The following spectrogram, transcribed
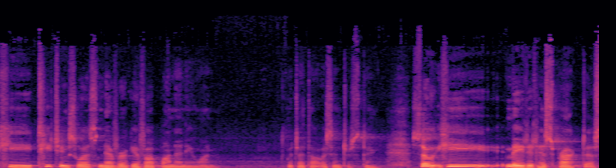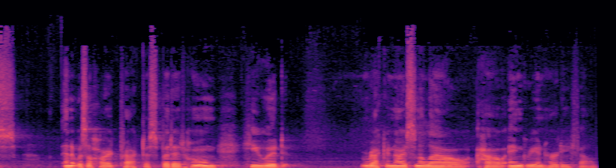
key teachings was never give up on anyone, which I thought was interesting. So he made it his practice. And it was a hard practice, but at home he would recognize and allow how angry and hurt he felt.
